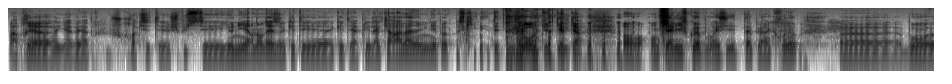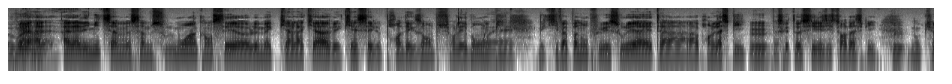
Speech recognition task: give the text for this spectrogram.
Après, euh, il y avait, je crois que c'était, je sais plus si c'était Yoni Hernandez qui était, qui était appelé la caravane à une époque parce qu'il était toujours au cul de quelqu'un en, en qualif quoi pour essayer de taper un chrono. Euh, bon, euh, voilà. À, la limite, ça me, ça me saoule moins quand c'est le mec qui est à la cave et qui essaye de prendre exemple sur les bons, et puis, mais qui va pas non plus les saouler à être à, prendre l'aspi. Hmm. Parce que tu as aussi les histoires d'aspi. Hmm. Donc.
